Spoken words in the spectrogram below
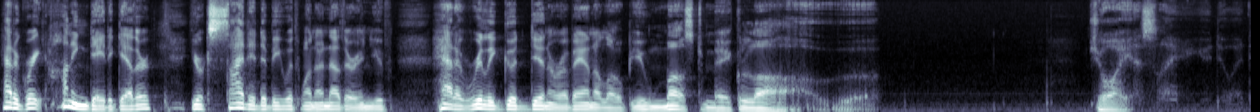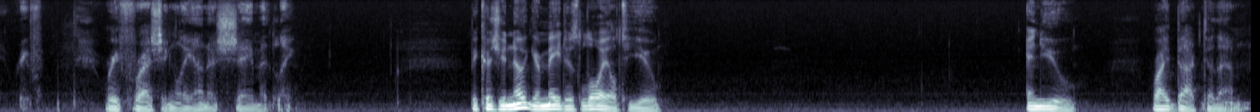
had a great hunting day together, you're excited to be with one another, and you've had a really good dinner of antelope, you must make love. Joyously, you do it ref- refreshingly, unashamedly. Because you know your mate is loyal to you. And you right back to them.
